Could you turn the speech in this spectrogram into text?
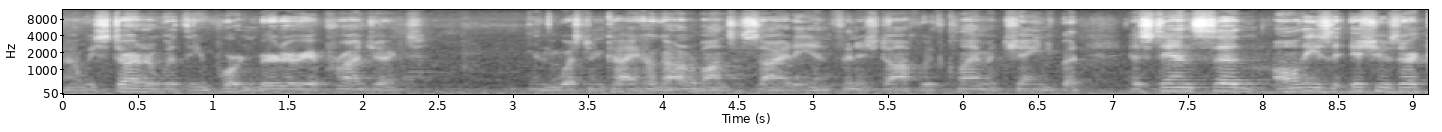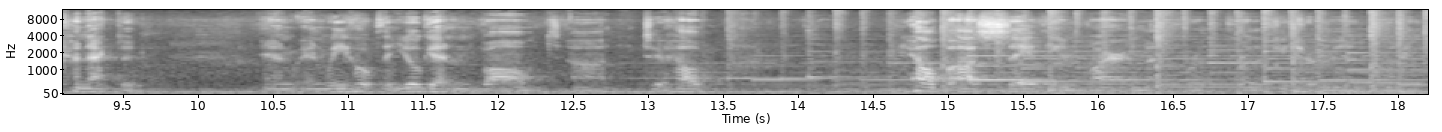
Uh, we started with the important Bird Area Project in the Western Cuyahoga Audubon Society and finished off with climate change. But as Stan said, all these issues are connected, and, and we hope that you'll get involved uh, to help help us save the environment for, for the future of mankind.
